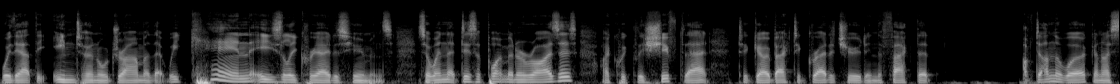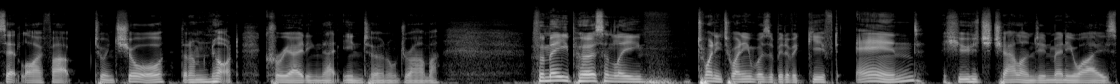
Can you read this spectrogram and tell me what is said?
without the internal drama that we can easily create as humans. So when that disappointment arises, I quickly shift that to go back to gratitude in the fact that I've done the work and I set life up to ensure that I'm not creating that internal drama. For me personally, 2020 was a bit of a gift and a huge challenge in many ways.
